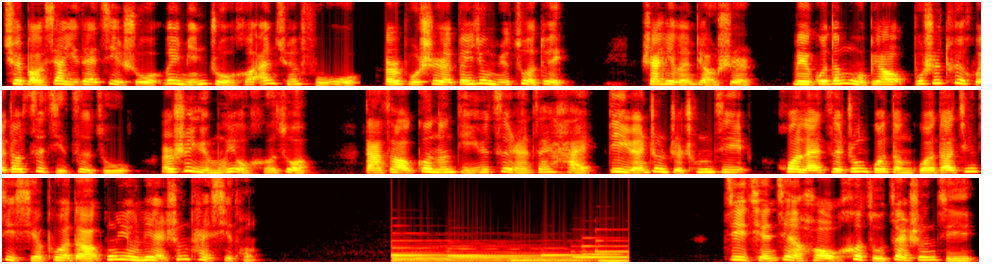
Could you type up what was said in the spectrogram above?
确保下一代技术为民主和安全服务，而不是被用于作对。沙利文表示，美国的目标不是退回到自给自足，而是与盟友合作，打造更能抵御自然灾害、地缘政治冲击或来自中国等国的经济胁迫的供应链生态系统。继前舰后，贺组再升级，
